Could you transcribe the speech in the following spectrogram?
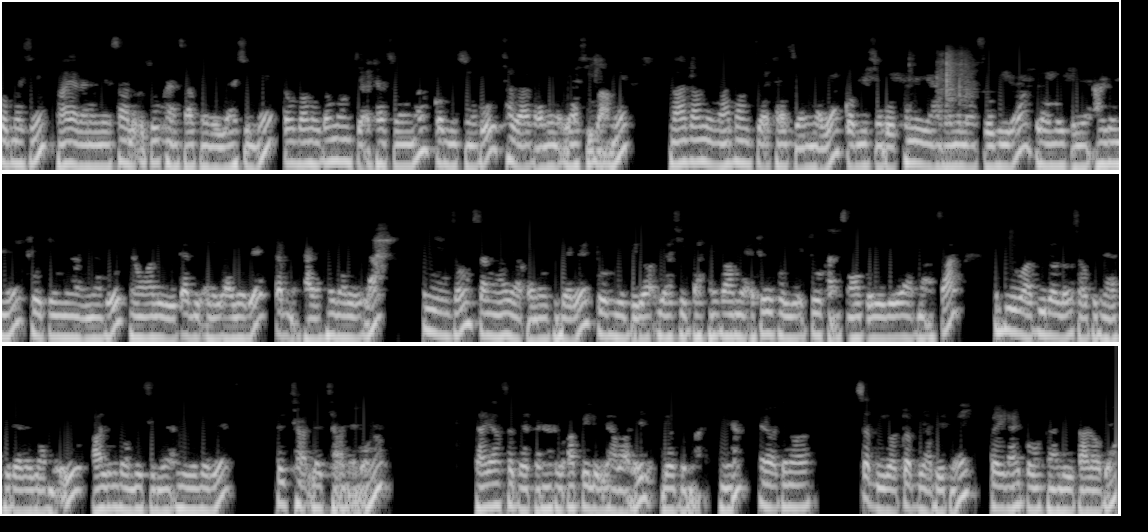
ကော်မရှင်900ခန်းနဲ့စလို့အကျိုးခံစားခွင့်ကိုရရှိမယ်3000နဲ့3000ကျပ်အထက်ဆိုရင်တော့ကော်မရှင်ကို600ခန်းနဲ့ရရှိပါမယ်9000နဲ့9000ကျပ်အထက်ဆိုရင်လည်းကော်မရှင်ကို900ခန်းနဲ့ဆိုပြီးတော့ကျွန်တော်တို့ရှင်အားလုံးနဲ့ထိုးချင်းများများတို့ညောင်းအားလေးတက်ပြီးအလေးအားလေးပဲတက်မှတ်ထားတဲ့နှိမ့်လေးလား အမြင့်ဆုံး15ရာခိုင်နှုန်းဖြစ်တဲ့တိုးပြပြီးတော့ရရှိပါဆိုင်ပါမယ်အထူးဖို့ရအကျိုးခံစားပေးရမှာအစားအပြည့်အဝပြုလုပ်လို့ဆောင်ပြနေတာဖြစ်တဲ့ကြောင့်မို့အားလုံးသောမိတ်ဆွေများအနေနဲ့လည်းလက်ချလက်ချနေပေါ့နော်ဒါရောက်ဆက်တဲ့ခဏတို့အပ်ပေးလို့ရပါတယ်လို့ပြောချင်ပါတယ်ခင်ဗျာအဲ့တော့ကျွန်တော်ဆက်ပြီးတော့တွက်ပြပေးမယ်ပြိုင်လိုက်ပုံစံလေးကတော့ဗျာ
